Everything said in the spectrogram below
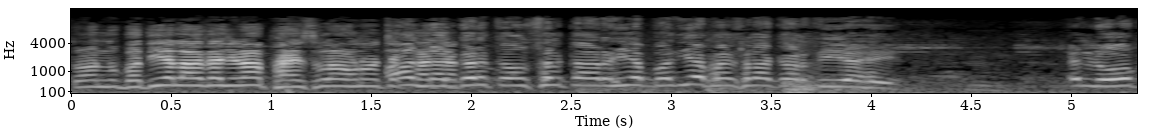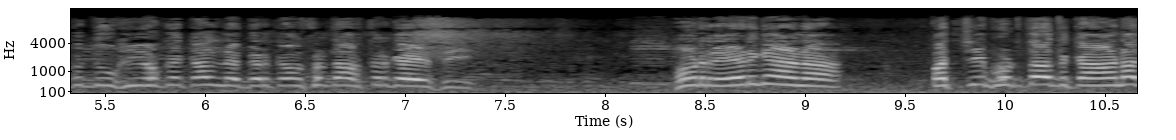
ਤੁਹਾਨੂੰ ਵਧੀਆ ਲੱਗਦਾ ਜਿਹੜਾ ਫੈਸਲਾ ਹੋਣਾ ਆ ਚੱਕਾ ਚੱਕ ਨਗਰ ਕੌਂਸਲ ਕਰ ਰਹੀ ਹੈ ਵਧੀਆ ਫੈਸਲਾ ਕਰਦੀ ਹੈ ਇਹ। ਇਹ ਲੋਕ ਦੁਖੀ ਹੋ ਕੇ ਕੱਲ ਨਗਰ ਕੌਂਸਲ ਦਫ਼ਤਰ ਗਏ ਸੀ। ਹੁਣ ਰੇੜੀਆਂ ਨਾ 25 ਫੁੱਟ ਦਾ ਦੁਕਾਨ ਆ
